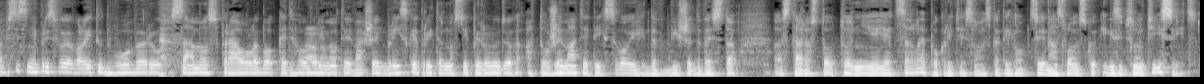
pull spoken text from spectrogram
aby ste si neprisvojovali tú dôveru samozpráv, lebo keď hovorím ano. o tej vašej blízkej prítomnosti pri ľuďoch a to, že máte tých svojich vyše 200 starostov, to nie je celé pokrytie Slovenska. Tých obcí na Slovensku XY tisíc.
